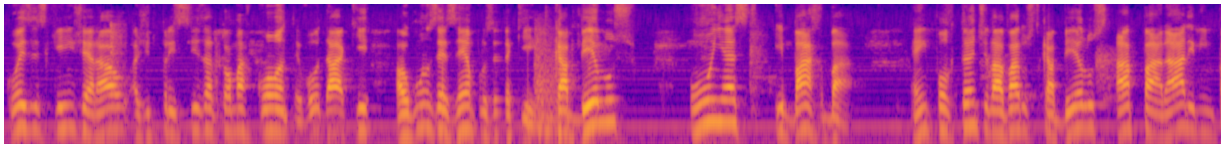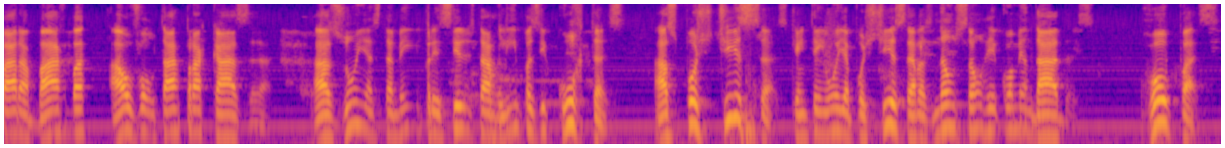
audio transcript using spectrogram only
Coisas que, em geral, a gente precisa tomar conta. Eu vou dar aqui alguns exemplos aqui. Cabelos, unhas e barba. É importante lavar os cabelos, aparar e limpar a barba ao voltar para casa. As unhas também precisam estar limpas e curtas as postiças, quem tem unha postiça, elas não são recomendadas. Roupas,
